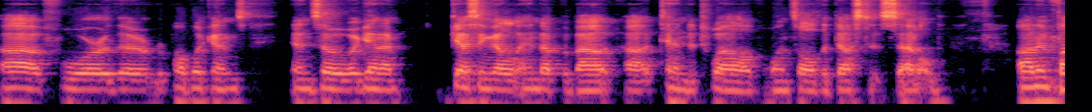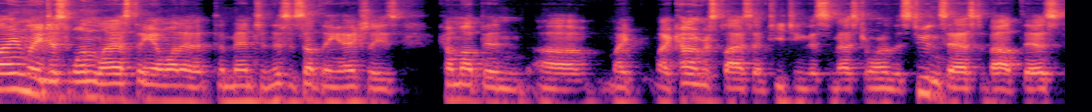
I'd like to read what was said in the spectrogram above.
uh, for the Republicans. And so again, I'm guessing that'll end up about uh, 10 to 12 once all the dust is settled. Um, and finally, just one last thing I want to mention. This is something actually has come up in uh, my, my Congress class I'm teaching this semester. One of the students asked about this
